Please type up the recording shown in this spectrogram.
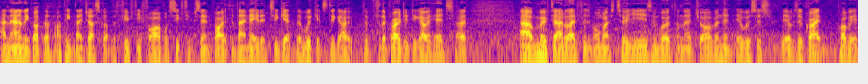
and they only got the, I think they just got the 55 or 60 percent vote that they needed to get the wickets to go to, for the project to go ahead. So. Uh, moved to Adelaide for almost two years and worked on that job, and it, it was just it was a great probably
